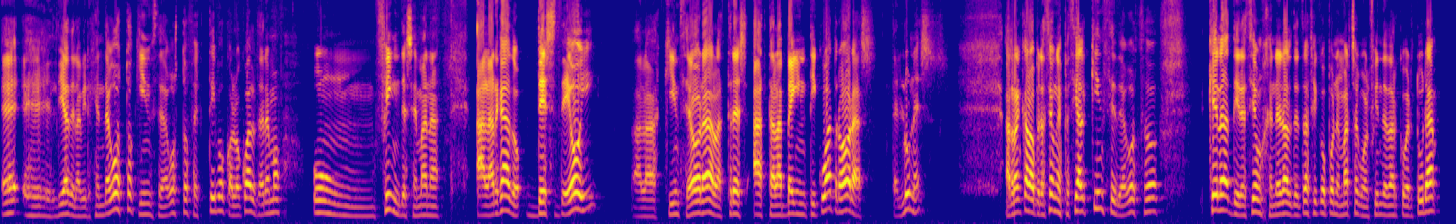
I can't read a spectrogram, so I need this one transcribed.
es el día de la Virgen de agosto, 15 de agosto, festivo, con lo cual tenemos un fin de semana alargado desde hoy a las 15 horas, a las 3 hasta las 24 horas del lunes. Arranca la operación especial 15 de agosto que la Dirección General de Tráfico pone en marcha con el fin de dar cobertura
